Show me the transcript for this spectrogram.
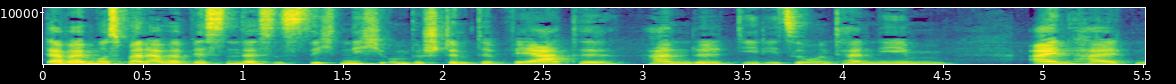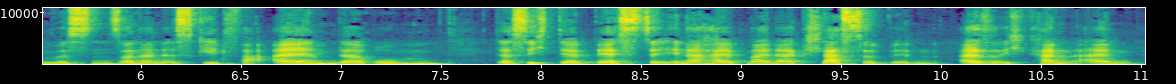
Dabei muss man aber wissen, dass es sich nicht um bestimmte Werte handelt, die diese Unternehmen einhalten müssen, sondern es geht vor allem darum, dass ich der Beste innerhalb meiner Klasse bin. Also ich kann ein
